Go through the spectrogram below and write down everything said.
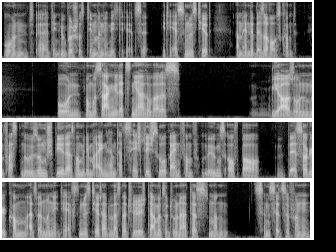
und äh, den Überschuss, den man in ETFs, ETFs investiert, am Ende besser rauskommt. Und man muss sagen, die letzten Jahre war das ja so ein fast Nullsummenspiel. Da ist man mit dem Eigenheim tatsächlich so rein vom Vermögensaufbau besser gekommen, als wenn man in ETFs investiert hat, was natürlich damit zu tun hat, dass man Zinssätze von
